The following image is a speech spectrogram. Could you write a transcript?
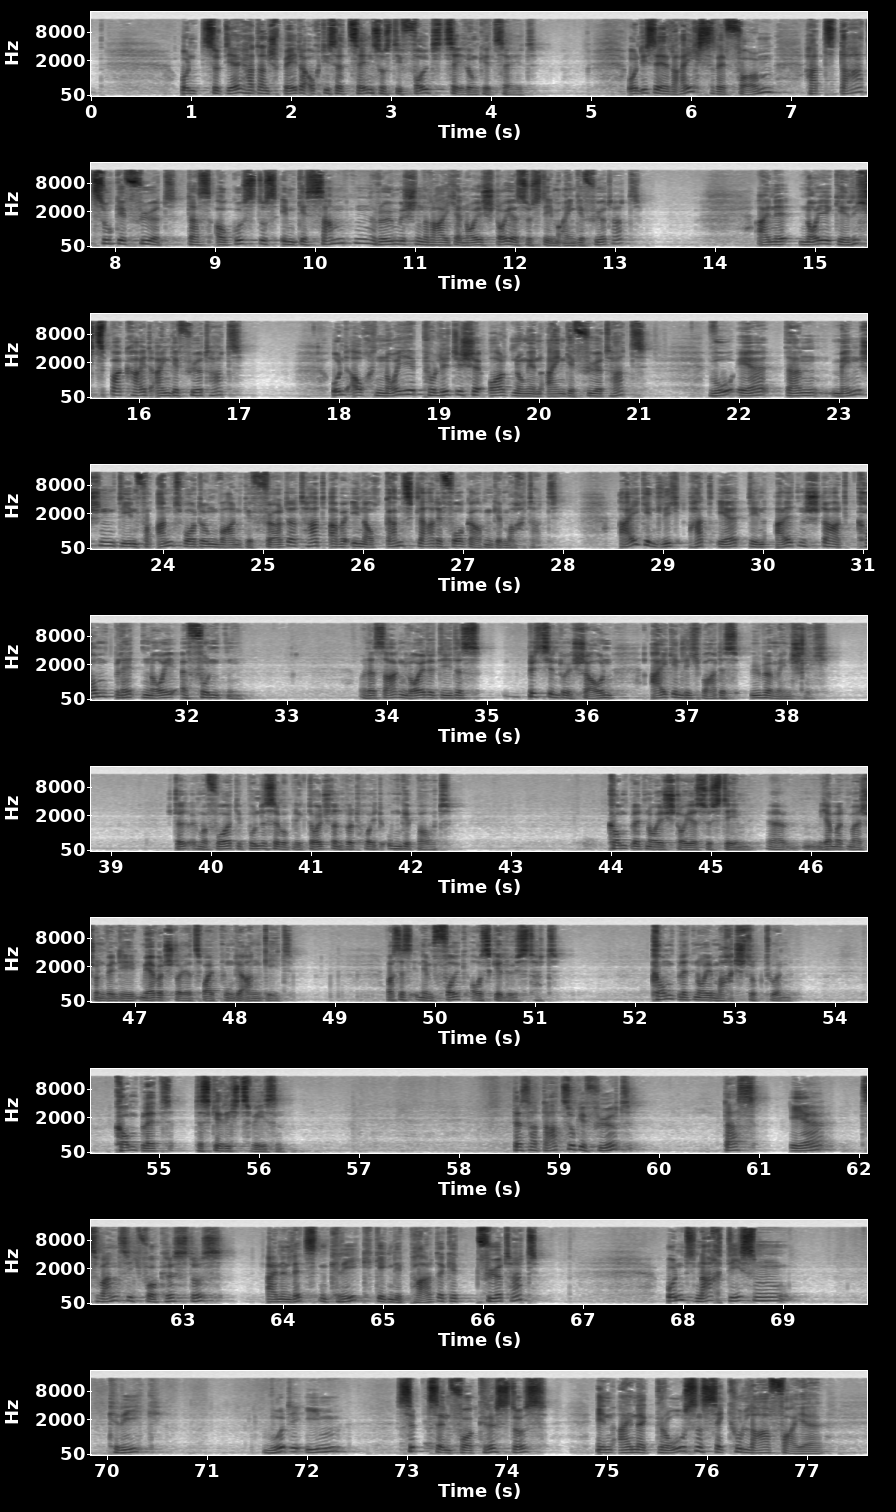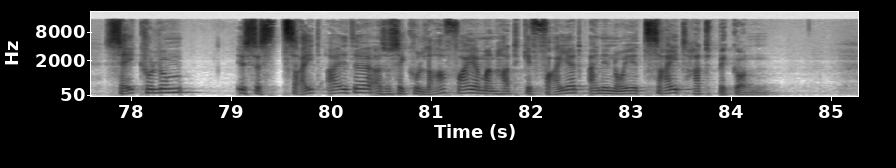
und zu der hat dann später auch dieser Zensus, die Volkszählung gezählt. Und diese Reichsreform hat dazu geführt, dass Augustus im gesamten römischen Reich ein neues Steuersystem eingeführt hat, eine neue Gerichtsbarkeit eingeführt hat und auch neue politische Ordnungen eingeführt hat, wo er dann Menschen, die in Verantwortung waren, gefördert hat, aber ihnen auch ganz klare Vorgaben gemacht hat. Eigentlich hat er den alten Staat komplett neu erfunden. Und das sagen Leute, die das ein bisschen durchschauen, eigentlich war das übermenschlich. Stellt euch mal vor, die Bundesrepublik Deutschland wird heute umgebaut. Komplett neues Steuersystem. Ja, jammert mal schon, wenn die Mehrwertsteuer zwei Punkte angeht. Was es in dem Volk ausgelöst hat. Komplett neue Machtstrukturen. Komplett das Gerichtswesen. Das hat dazu geführt, dass er 20 vor Christus einen letzten Krieg gegen die Parther geführt hat. Und nach diesem Krieg wurde ihm 17 vor Christus in einer großen Säkularfeier, Säkulum ist das Zeitalter, also Säkularfeier, man hat gefeiert, eine neue Zeit hat begonnen.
